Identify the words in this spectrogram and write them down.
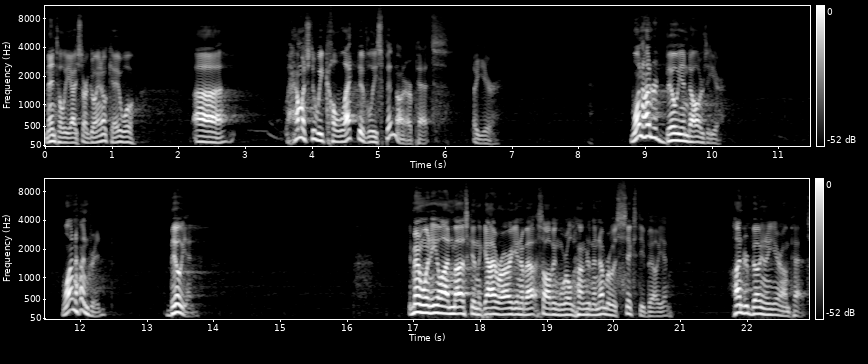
Mentally, I start going, okay, well, uh, how much do we collectively spend on our pets a year? $100 billion a year. 100 billion. You remember when Elon Musk and the guy were arguing about solving world hunger? The number was 60 billion. 100 billion a year on pets.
